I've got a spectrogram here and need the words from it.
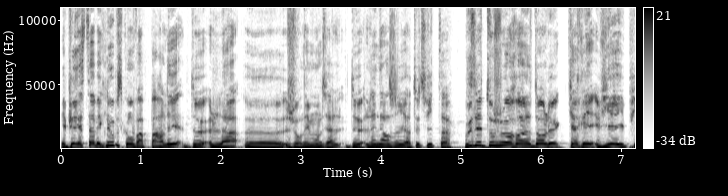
Et puis restez avec nous parce qu'on va parler de la euh, journée mondiale de l'énergie. À tout de suite. Vous êtes toujours dans le carré VIP.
